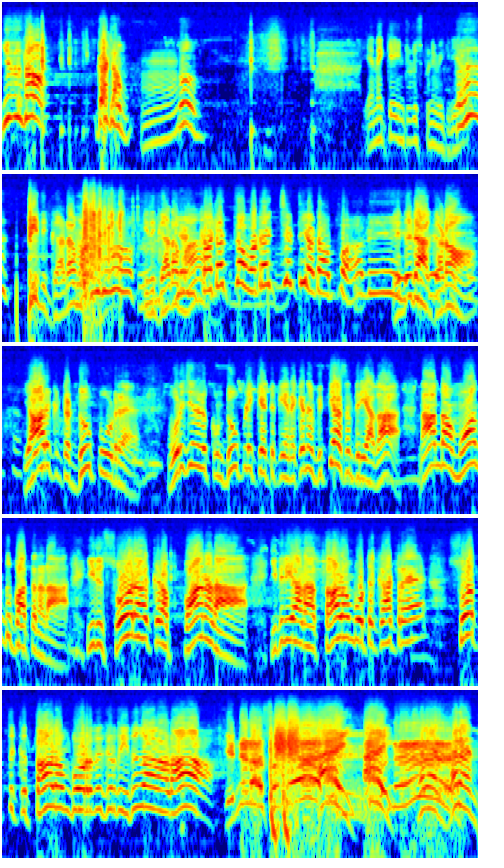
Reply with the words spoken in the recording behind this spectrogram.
இதுதான். கடம். ம், ம். எனக்கே இன்ட்ரோடியூஸ் பண்ணி வைக்கிறியா? இது கடமா? இது கடமா? கடத்தை உடைச்சிட்டியடா பாவி. எதுடா கடம்? யாருக்கிட்ட டூப் விடுற ஒரிஜினலுக்கும் டூப்ளிகேட்டுக்கும் எனக்கு என்ன வித்தியாசம் தெரியாதா? நான் தான் மோந்து பார்த்தனடா. இது சோறாக்குற பானடா. இதுலயாடா தாளம் போட்டு காட்டுற? சோத்துக்கு தாளம் போடுறதுங்கிறது இதுதானாடா. என்னடா சொன்ன ஏய், ஏய், ஹெலன், ஹெலன்,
